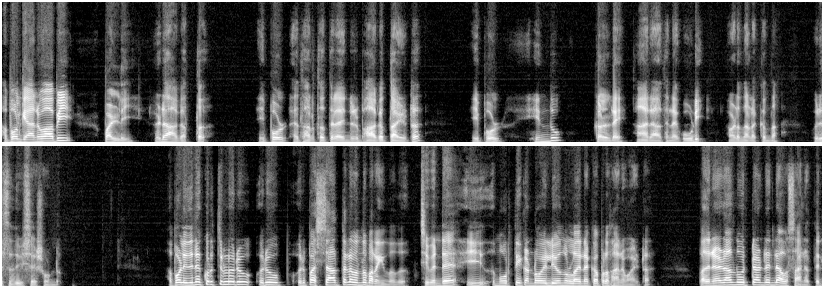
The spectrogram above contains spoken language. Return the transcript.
അപ്പോൾ ജ്ഞാനവാപി പള്ളിയുടെ അകത്ത് ഇപ്പോൾ യഥാർത്ഥത്തിൽ അതിന്റെ ഒരു ഭാഗത്തായിട്ട് ഇപ്പോൾ ഹിന്ദുക്കളുടെ ആരാധന കൂടി അവിടെ നടക്കുന്ന ഒരു സ്ഥിതിവിശേഷമുണ്ട്. അപ്പോൾ ഇതിനെക്കുറിച്ചുള്ളൊരു ഒരു ഒരു പശ്ചാത്തലം എന്ന് പറയുന്നത് ശിവന്റെ ഈ മൂർത്തി കണ്ടോ ഇല്ലയോ എന്നുള്ളതിനൊക്കെ പ്രധാനമായിട്ട് പതിനേഴാം നൂറ്റാണ്ടിന്റെ അവസാനത്തിൽ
